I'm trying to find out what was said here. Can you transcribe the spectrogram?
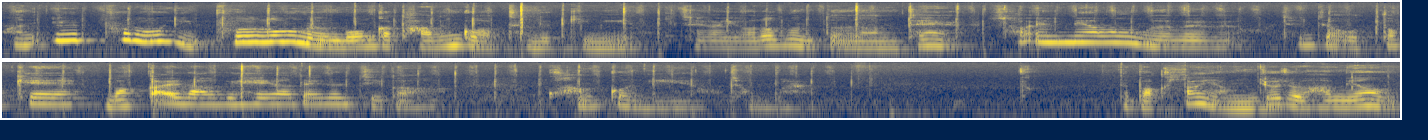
한 1%, 2%는 뭔가 다른 것 같은 느낌이에요. 제가 여러분들한테 설명을 진짜 어떻게 맛깔나게 해야 되는지가 관건이에요, 정말. 근데 막상 양 조절하면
